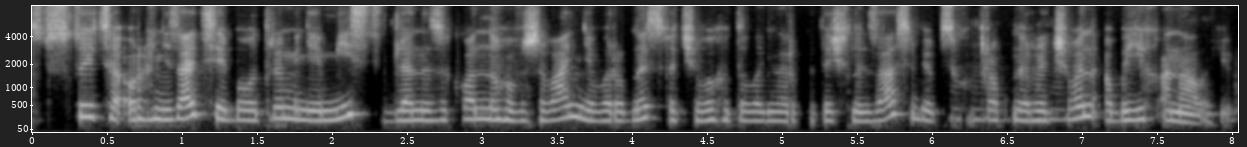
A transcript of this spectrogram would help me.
стосується організації або отримання місць для незаконного вживання, виробництва чи виготовлення наркотичних засобів, психотропних речовин або їх аналогів.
